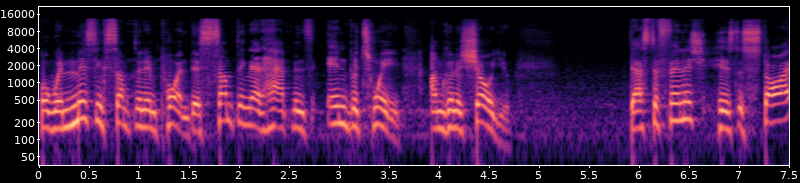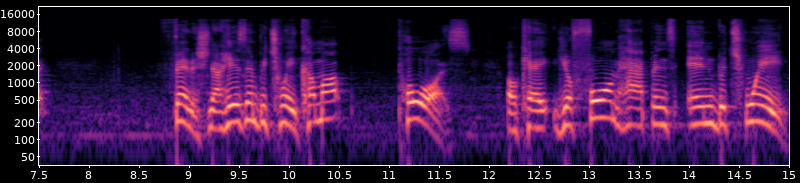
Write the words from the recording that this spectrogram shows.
But we're missing something important. There's something that happens in between. I'm going to show you. That's the finish. Here's the start, finish. Now here's in between. Come up, pause. Okay? Your form happens in between.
